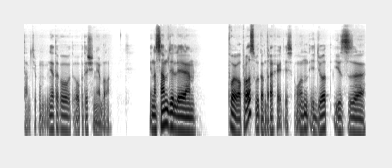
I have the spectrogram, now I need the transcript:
там, типа, у меня такого опыта еще не было. И на самом деле, твой вопрос, вы там трахаетесь, он идет из э,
